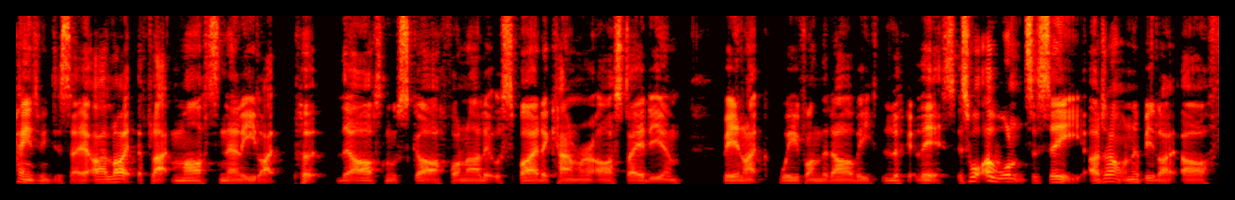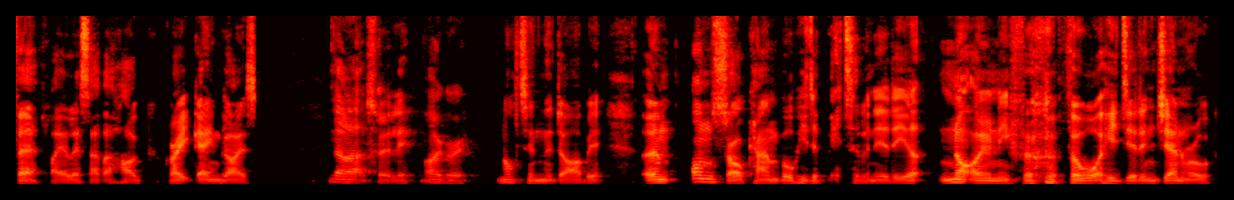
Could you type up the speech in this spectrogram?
pains me to say, I like the fact Martinelli like put the Arsenal scarf on our little spider camera at our stadium, being like, "We've won the derby. Look at this." It's what I want to see. I don't want to be like, "Oh, fair play. Let's have a hug. Great game, guys." No, absolutely, I agree. Not in the derby. Um, on Sol Campbell, he's a bit of an idiot. Not only for, for what he did in general,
